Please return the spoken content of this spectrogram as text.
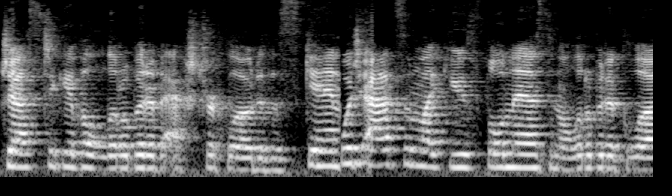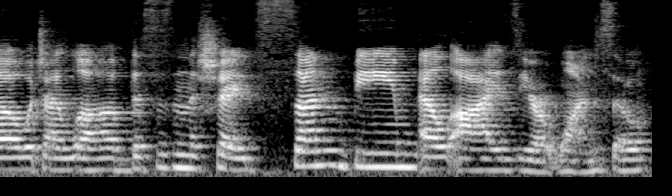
just to give a little bit of extra glow to the skin, which adds some like youthfulness and a little bit of glow, which I love. This is in the shade Sunbeam LI01, so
